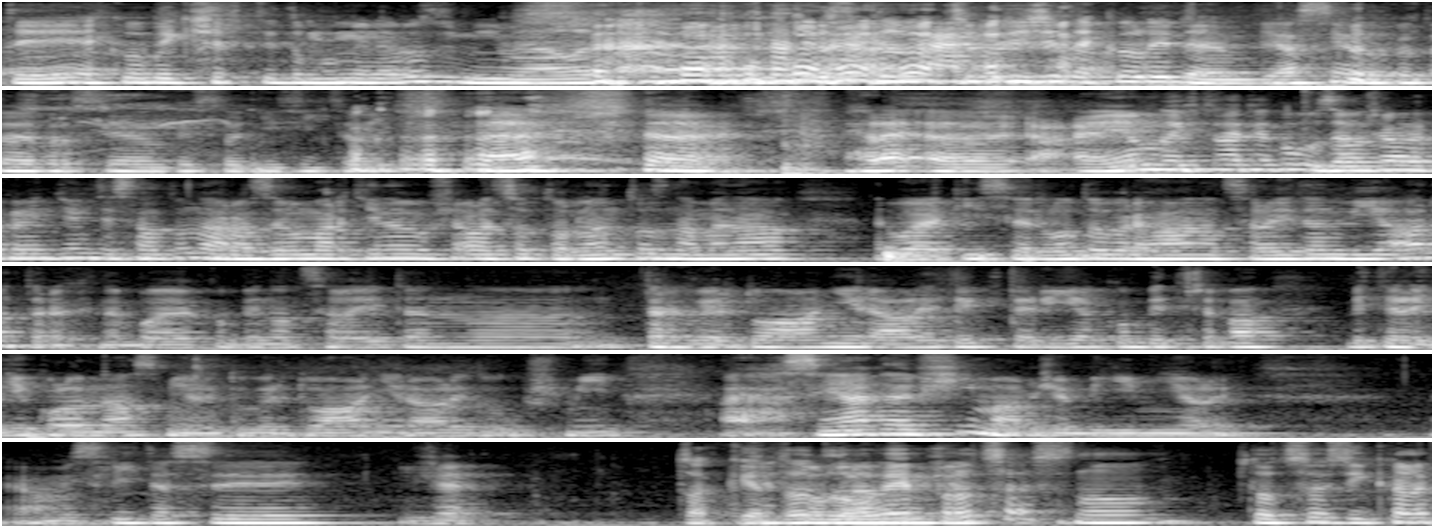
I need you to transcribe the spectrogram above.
ty, jako kšefty, tomu my nerozumíme, ale chtěl jsem to přiblížit jako lidem. Jasně, dokud to je prostě jenom ty 100 tisícový. Hele, eh, a jenom bych to tak jako uzavřel, jako tím, ty jsi na to narazil, Martine, už, ale co tohle to znamená, nebo jaký sedlo to vrhá na celý ten VR trh, nebo jakoby na celý ten eh, trh virtuální reality, který jakoby třeba by ty lidi kolem nás měli tu virtuální realitu už mít. A já si nějak nevšímám, že by ji měli. Jo, myslíte si, že Tak je Že to dlouhý může- proces, no. To, co říkali,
